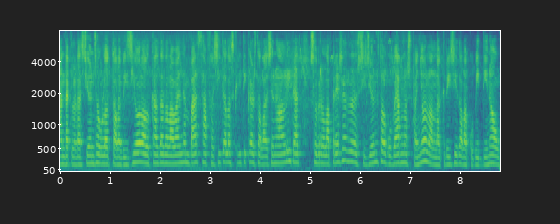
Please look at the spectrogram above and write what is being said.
En declaracions a Olot Televisió, l'alcalde de la Vall d'en Bas s'ha afegit a les crítiques de la Generalitat sobre la presa de decisions del govern espanyol en la crisi de la Covid-19.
